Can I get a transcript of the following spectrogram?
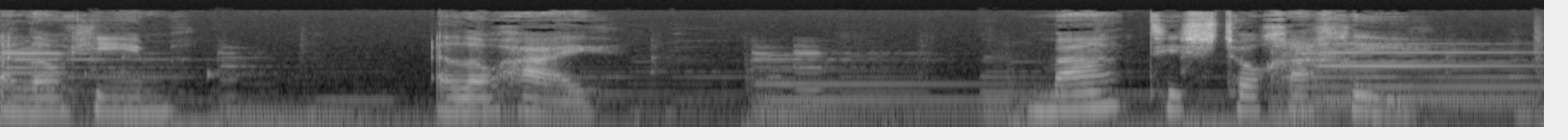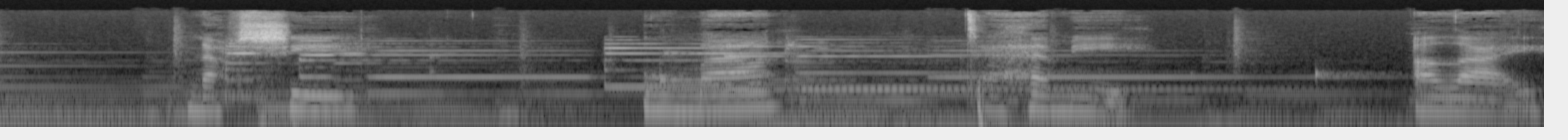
אלוהים. אלוהי. מה תשתוכחי? נפשי. ומה תהמי? עלי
